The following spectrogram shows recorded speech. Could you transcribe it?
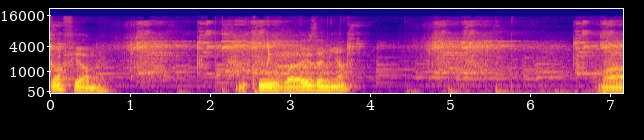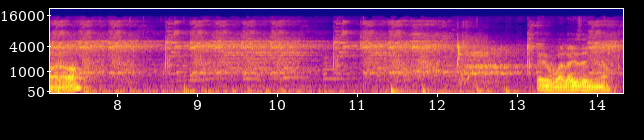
Confirmé. Du coup, voilà les amis. Hein. Voilà. Et voilà les amis. Hein.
